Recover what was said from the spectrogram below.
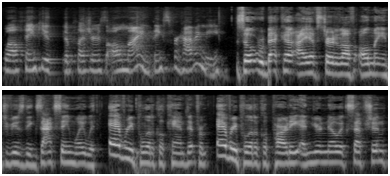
Well, thank you. The pleasure is all mine. Thanks for having me. So, Rebecca, I have started off all my interviews the exact same way with every political candidate from every political party, and you're no exception.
